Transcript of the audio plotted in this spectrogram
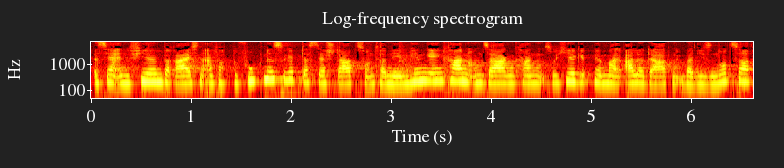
es ja in vielen Bereichen einfach Befugnisse gibt, dass der Staat zu Unternehmen hingehen kann und sagen kann, so hier gib mir mal alle Daten über diesen Nutzer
